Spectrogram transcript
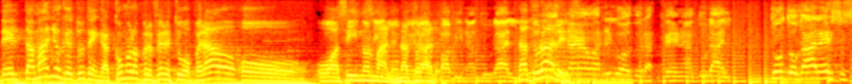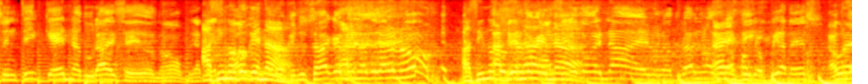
del tamaño que tú tengas, ¿cómo lo prefieres tú, operado o, o así normales, Sí, naturales? Papi, natural. Naturales. No hay nada más rico natura- que natural. Tú tocar eso, sentir que es natural, ese, no. fíjate Así eso, no toques nada. que tú sabes que no es natural o no. Así no Así toques no nada. toques Así nada. no toques nada, el natural no natural, sí. papi, olvídate de eso. Hay una,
